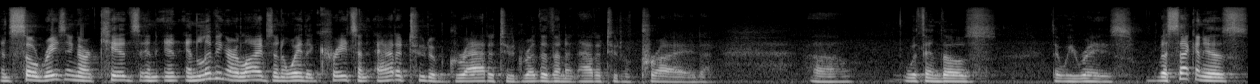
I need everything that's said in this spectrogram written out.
and so raising our kids and, and, and living our lives in a way that creates an attitude of gratitude rather than an attitude of pride uh, within those that we raise. The second is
